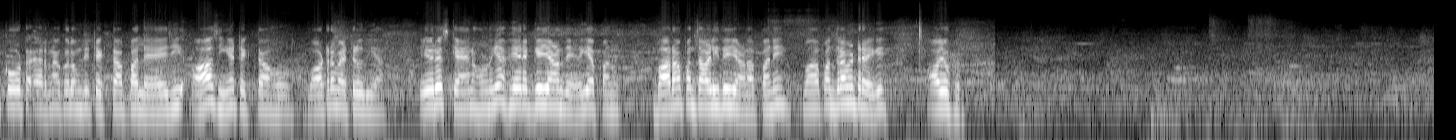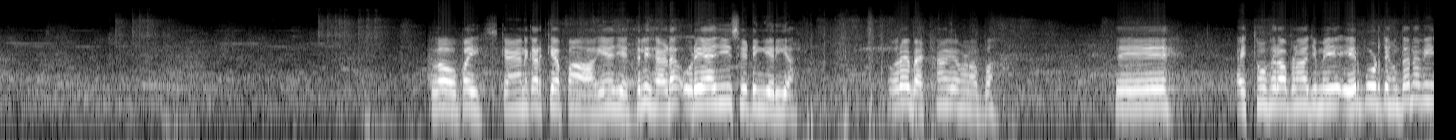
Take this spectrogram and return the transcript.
ਹਾਈ ਕੋਰਟ ਐਰਨਾਕੁਲਮ ਦੀ ਟਿਕਟ ਆਪਾਂ ਲਏ ਜੀ, ਆਹ ਸੀਗੀਆਂ ਟਿਕਟਾਂ ਉਹ, ਵਾਟਰ ਮੈਟਰੋ ਦੀਆਂ। ਇਹ ਉਰੇ ਸਕੈਨ ਹੋਣਗੀਆਂ, ਫਿਰ ਅੱਗੇ ਜਾਣ ਦੇਣਗੇ ਆਪਾਂ ਨੂੰ। 12:45 ਤੇ ਜਾਣਾ ਆਪਾਂ ਨੇ ਵਾ- 15 ਮਿੰਟ ਰਹਿ ਗਏ। ਆ ਜਾਓ ਫਿਰ। ਲਓ ਭਾਈ, ਸਕੈਨ ਕਰਕੇ ਆਪਾਂ ਆ ਗਏ ਆ ਜੀ। ਇੱਧਰਲੀ ਸਾਈਡ ਉਰੇ ਆ ਜੀ ਸਿਟਿੰਗ ਏਰੀਆ ਉਰੇ ਬੈਠਾਂਗੇ ਹੁਣ ਆਪਾਂ। ਤੇ ਇੱਥੋਂ ਫਿਰ ਆਪਣਾ ਜਿਵੇਂ 에어ਪੋਰਟ ਤੇ ਹੁੰਦਾ ਨਾ ਵੀ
